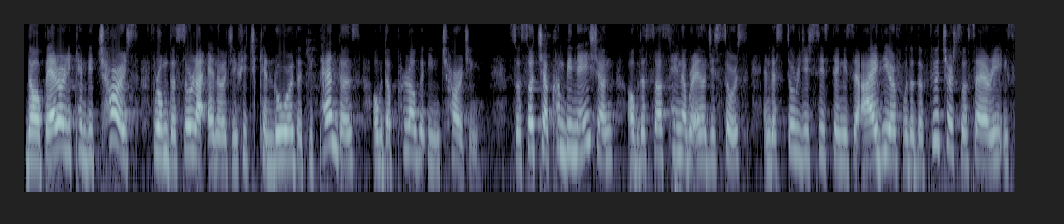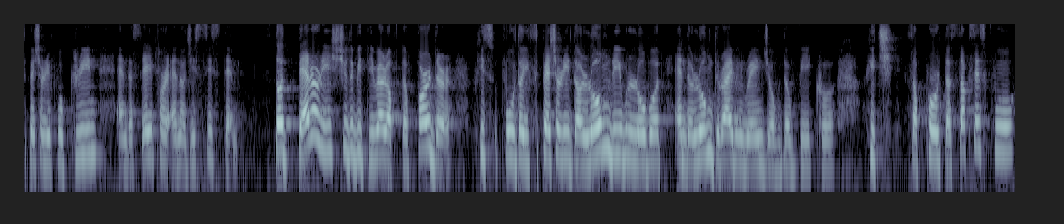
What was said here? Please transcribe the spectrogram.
the battery can be charged from the solar energy, which can lower the dependence of the plug-in charging. So such a combination of the sustainable energy source and the storage system is ideal for the, the future society, especially for green and the safer energy system. The battery should be developed further for the, especially the long-lived robot and the long driving range of the vehicle, which support the successful,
